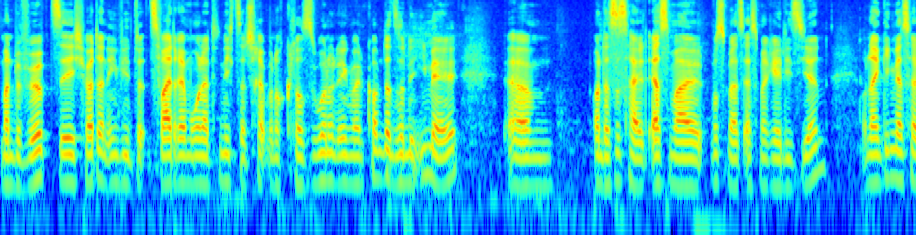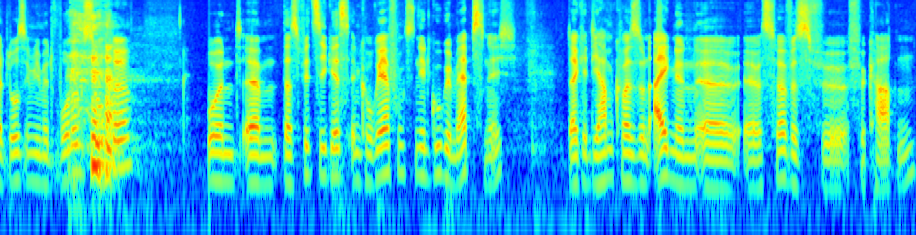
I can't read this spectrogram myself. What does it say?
man bewirbt sich, hört dann irgendwie zwei, drei Monate nichts, dann schreibt man noch Klausuren und irgendwann kommt dann so eine E-Mail. Ähm, und das ist halt erstmal, muss man das erstmal realisieren. Und dann ging das halt los irgendwie mit Wohnungssuche. Und ähm, das Witzige ist, in Korea funktioniert Google Maps nicht. Die haben quasi so einen eigenen äh, äh, Service für, für Karten.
